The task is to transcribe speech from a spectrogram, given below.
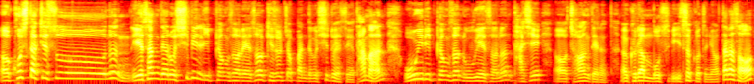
어, 코스닥 지수는 예상대로 10일 이평선에서 기술적 반등을 시도했어요. 다만 5일 이평선 위에서는 다시 어, 저항되는 어, 그러한 모습이 있었거든요. 따라서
